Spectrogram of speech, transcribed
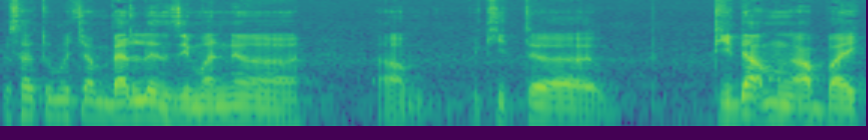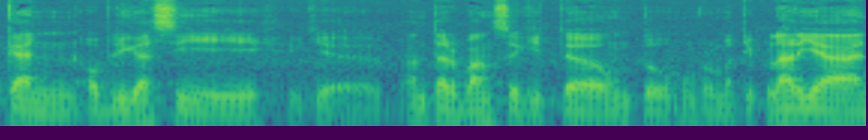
satu macam balance di mana um, kita tidak mengabaikan obligasi antarabangsa kita untuk menghormati pelarian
